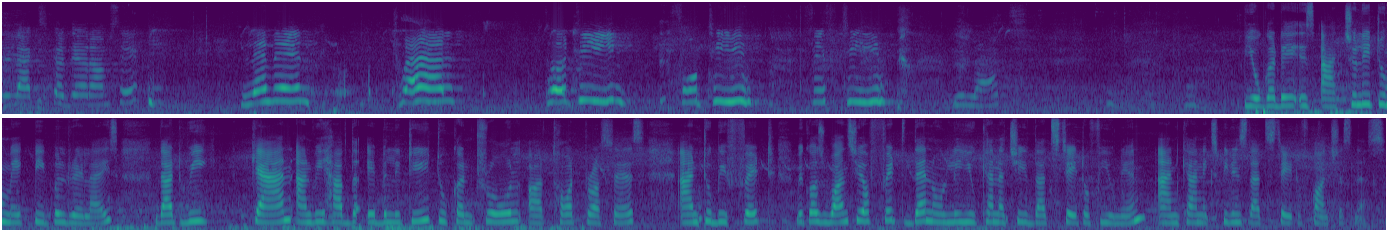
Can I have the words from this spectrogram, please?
Relax कर दे आराम से 11, 12, 13, 14, 15. Relax. Yoga Day is actually to make people realize that we can and we have the ability to control our thought process and to be fit because once you're fit then only you can achieve that state of union and can experience that state of consciousness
